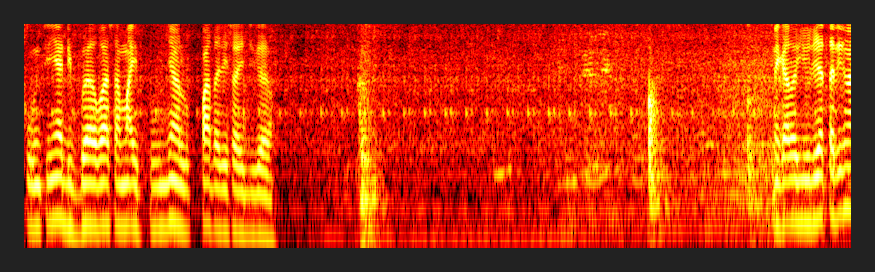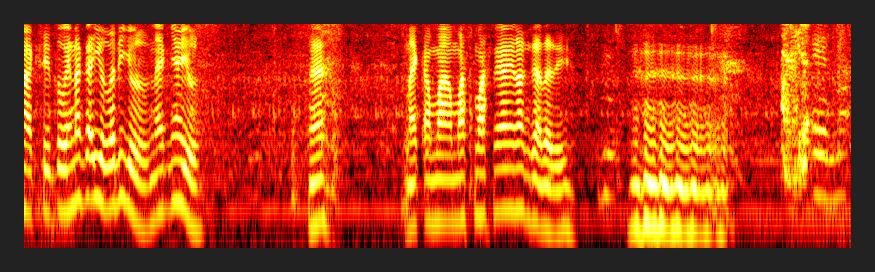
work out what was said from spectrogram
Kuncinya dibawa sama ibunya. Lupa tadi saya juga. Nih kalau Yulia tadi naik situ enak gak Yul tadi Yul? Naiknya Yul? Nah, naik sama mas-masnya enak gak tadi? Enak.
